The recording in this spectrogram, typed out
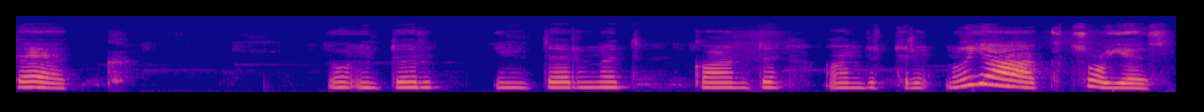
Hack. No, inter, internet content and tra- No jak? Co jest?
